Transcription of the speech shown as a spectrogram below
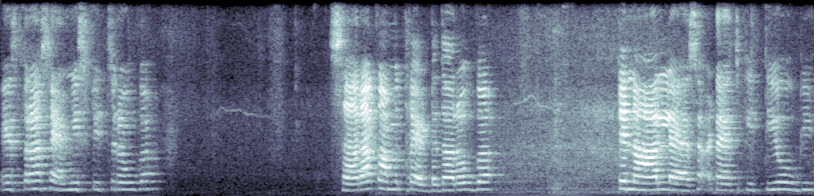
ਇਸ ਤਰ੍ਹਾਂ ਸੈਮੀ ਸਟਿਚ ਰਹੂਗਾ। ਸਾਰਾ ਕੰਮ ਥ੍ਰੈਡ ਦਾ ਰਹੂਗਾ ਤੇ ਨਾਲ ਲੈਸ ਅਟੈਚ ਕੀਤੀ ਹੋਊਗੀ।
